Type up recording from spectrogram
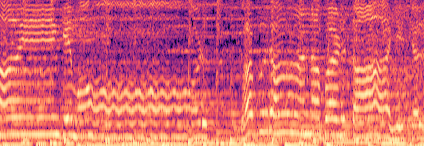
आएँगे मोड़, घबराना बढ़ता ही चल।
